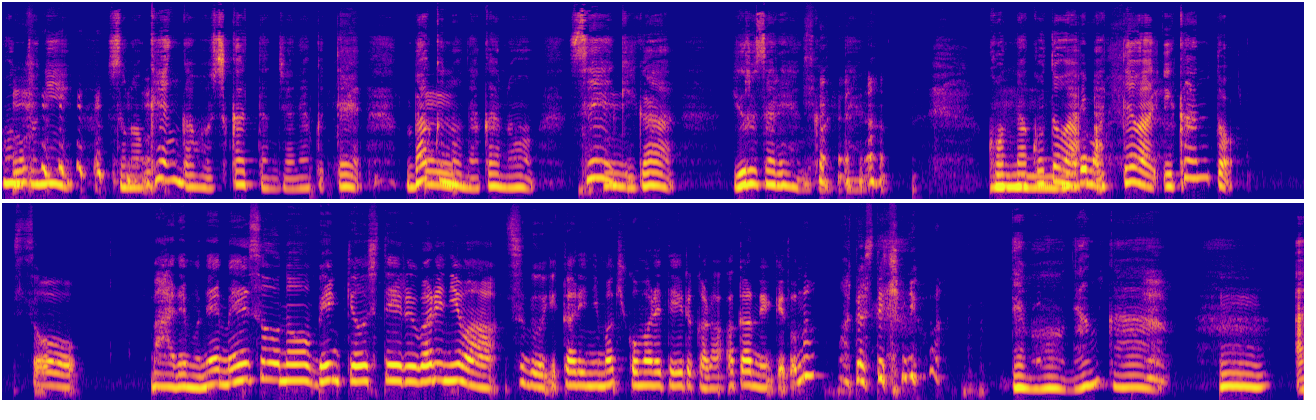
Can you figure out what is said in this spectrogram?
本当にその剣が欲しかったんじゃなくてバッグの中の正義が許されへんかって、こんなことはあってはいかんと、そう。まあでもね瞑想の勉強している割にはすぐ怒りに巻き込まれているからあかんねんけどな。私的には。でもなんかうん、あ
